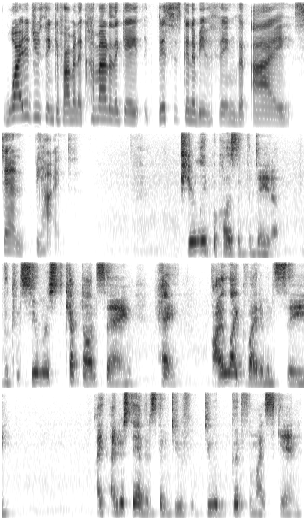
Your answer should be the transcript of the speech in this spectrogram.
Why did you think if I'm going to come out of the gate, this is going to be the thing that I stand behind? Purely because of the data. The consumers kept on saying, hey, I like vitamin C. I understand that it's going to do do good for my skin,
